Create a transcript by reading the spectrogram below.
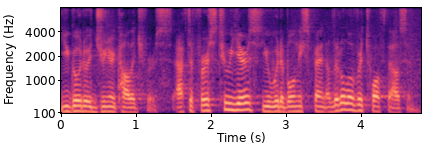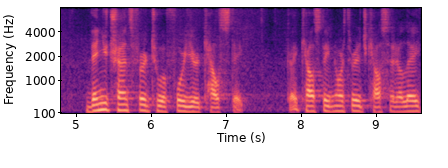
you go to a junior college first. After first two years, you would have only spent a little over 12,000. Then you transferred to a four-year Cal State. Okay, Cal State Northridge, Cal State LA.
